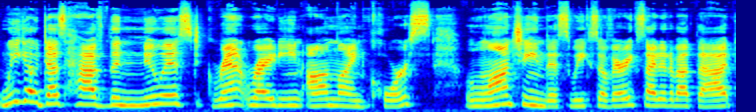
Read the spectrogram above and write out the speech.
WeGo does have the newest grant writing online course launching this week. So, very excited about that.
